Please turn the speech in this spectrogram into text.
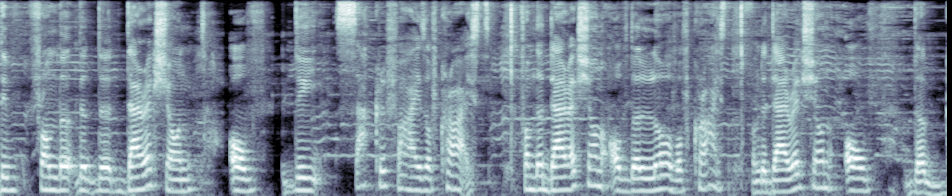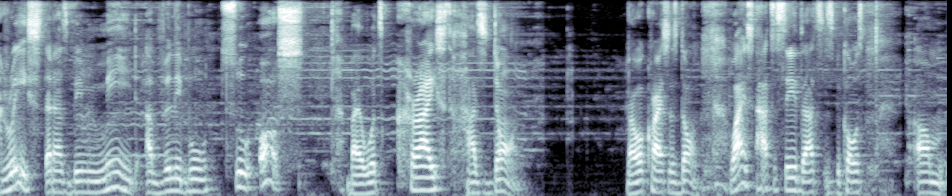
the from the, the, the direction of the sacrifice of Christ, from the direction of the love of Christ, from the direction of the grace that has been made available to us by what Christ has done. By what Christ has done. Why it's hard to say that is because um,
